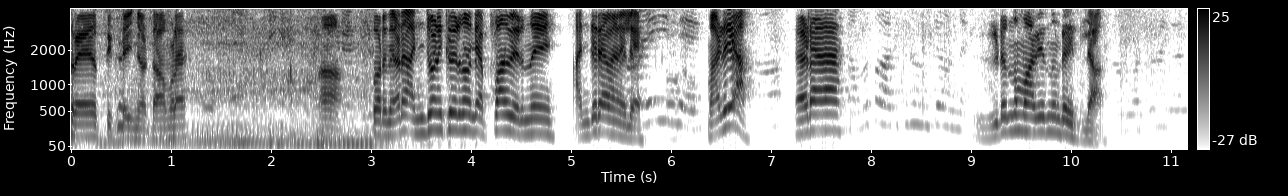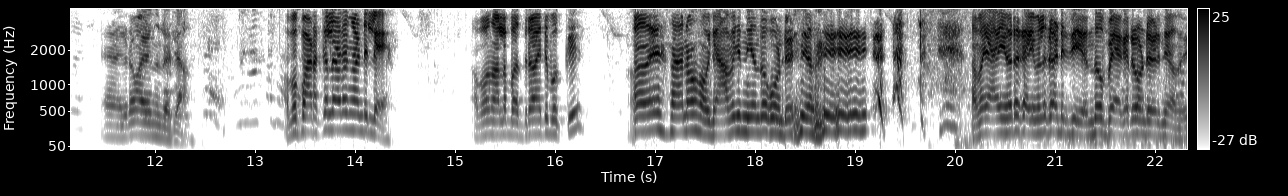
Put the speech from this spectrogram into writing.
ശ്രേയത്തി എത്തിക്കഴിഞ്ഞു കേട്ടോ നമ്മളെ. ആ പറഞ്ഞു എടാ അഞ്ചു മണിക്ക് വരുന്നോണ്ട് എപ്പാ വരുന്നേ? അഞ്ചര ആവാനല്ലേ? മഴയാ? എടാ. ഇവിടെ ഒന്നും മഴയൊന്നും ഉണ്ടായിട്ടില്ല. ഇവിടെ മഴയൊന്നും ഉണ്ടായില്ല അപ്പൊ പടക്കെല്ലാരും കണ്ടില്ലേ? അപ്പൊ നല്ല ഭദ്രമായിട്ട് വെക്ക്. അതെ സാനോ ഞാൻ വെച്ച് നീ എന്തോ കൊണ്ടുവരുന്നത് അപ്പൊ ഞാൻ ഇവരുടെ കൈമൽ കണ്ടിട്ട് എന്തോ പാക്കറ്റ് കൊണ്ടുവരുന്നത്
